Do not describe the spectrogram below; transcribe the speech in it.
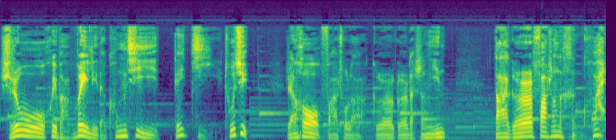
食物会把胃里的空气给挤出去，然后发出了咯咯的声音。打嗝发生的很快，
